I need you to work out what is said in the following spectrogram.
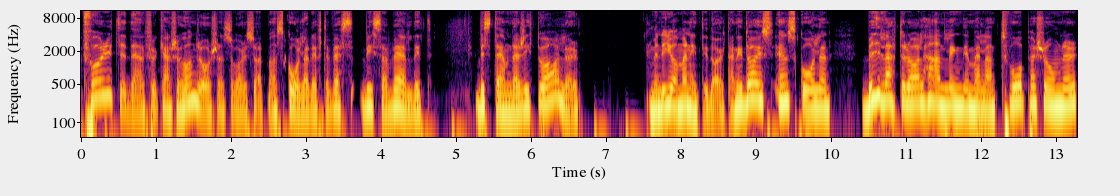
Förr i tiden, för kanske hundra år sedan, så var det så att man skålade efter vissa väldigt bestämda ritualer. Men det gör man inte idag, utan idag är en skål en bilateral handling. Det är mellan två personer.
